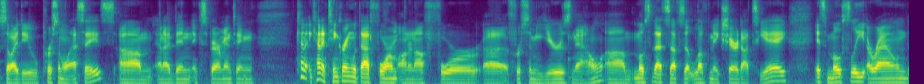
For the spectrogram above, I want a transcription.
So I do personal essays, um, and I've been experimenting, kind of kind of tinkering with that form on and off for uh, for some years now. Um, most of that stuff is at lovemakeshare.ca. It's mostly around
